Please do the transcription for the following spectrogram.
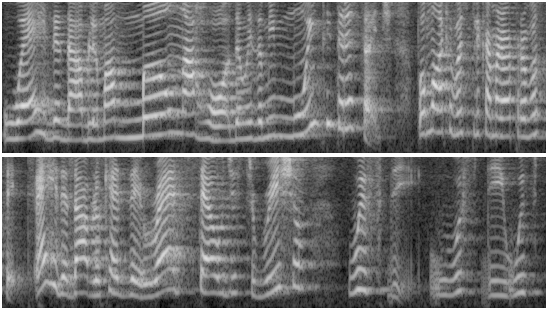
o RDW é uma mão na roda, é um exame muito interessante. Vamos lá que eu vou explicar melhor para você. RDW quer dizer Red Cell Distribution with the, with the, with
